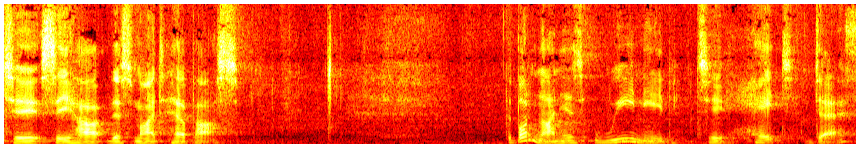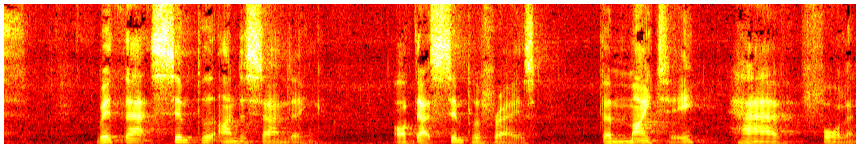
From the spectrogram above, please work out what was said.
to see how this might help us. The bottom line is we need to hate death with that simple understanding of that simple phrase the mighty have fallen.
